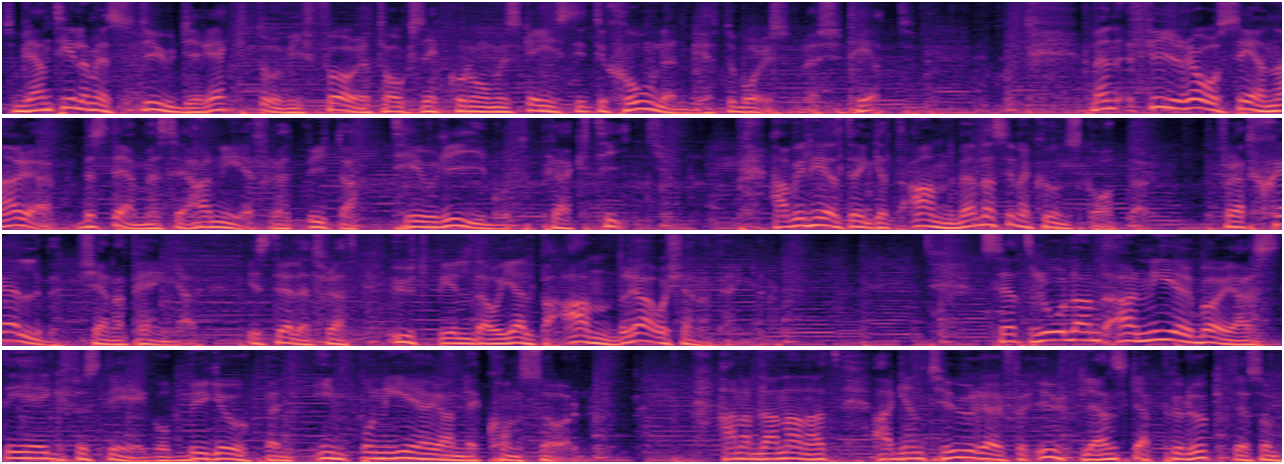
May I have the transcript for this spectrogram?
så blir han till och med studierektor vid Företagsekonomiska institutionen vid Göteborgs universitet. Men fyra år senare bestämmer sig Arné för att byta teori mot praktik. Han vill helt enkelt använda sina kunskaper för att själv tjäna pengar istället för att utbilda och hjälpa andra att tjäna pengar. Seth Roland Arner börjar steg för steg att bygga upp en imponerande koncern. Han har bland annat agenturer för utländska produkter som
